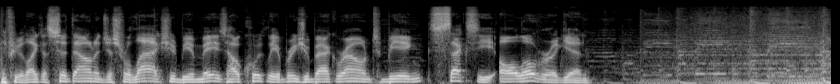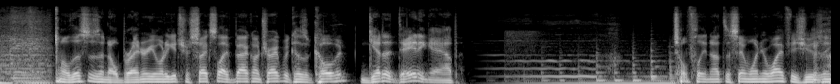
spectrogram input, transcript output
If you'd like to sit down and just relax, you'd be amazed how quickly it brings you back around to being sexy all over again. Oh, this is a no brainer. You want to get your sex life back on track because of COVID? Get a dating app. It's hopefully not the same one your wife is using.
